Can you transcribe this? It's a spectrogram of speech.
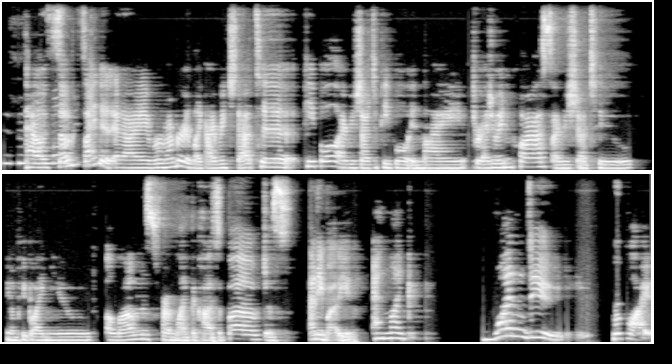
This is And I was so excited. And I remember like I reached out to people. I reached out to people in my graduating class. I reached out to, you know, people I knew, alums from like the class above, just anybody. And like one dude replied.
